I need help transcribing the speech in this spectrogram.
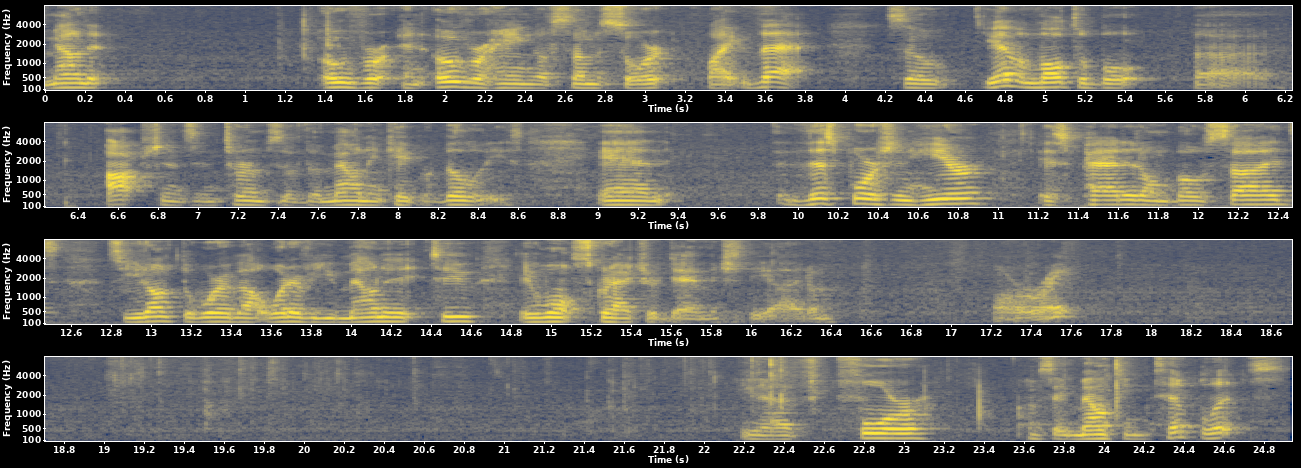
mount it over an overhang of some sort like that. So you have a multiple uh, options in terms of the mounting capabilities. And this portion here is padded on both sides so you don't have to worry about whatever you mounted it to. It won't scratch or damage the item. Alright. You have four, I'm say mounting templates,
